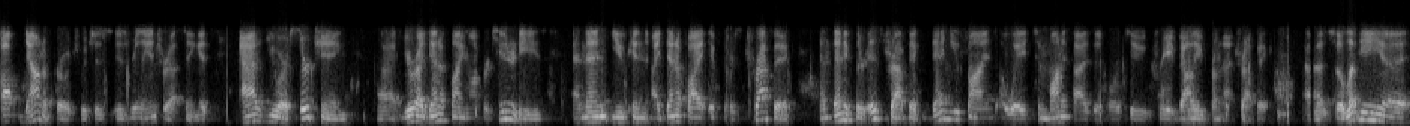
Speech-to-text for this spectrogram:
top-down approach, which is, is really interesting. It's as you are searching, uh, you're identifying opportunities, and then you can identify if there's traffic, and then if there is traffic, then you find a way to monetize it or to create value from that traffic. Uh, so let me uh,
